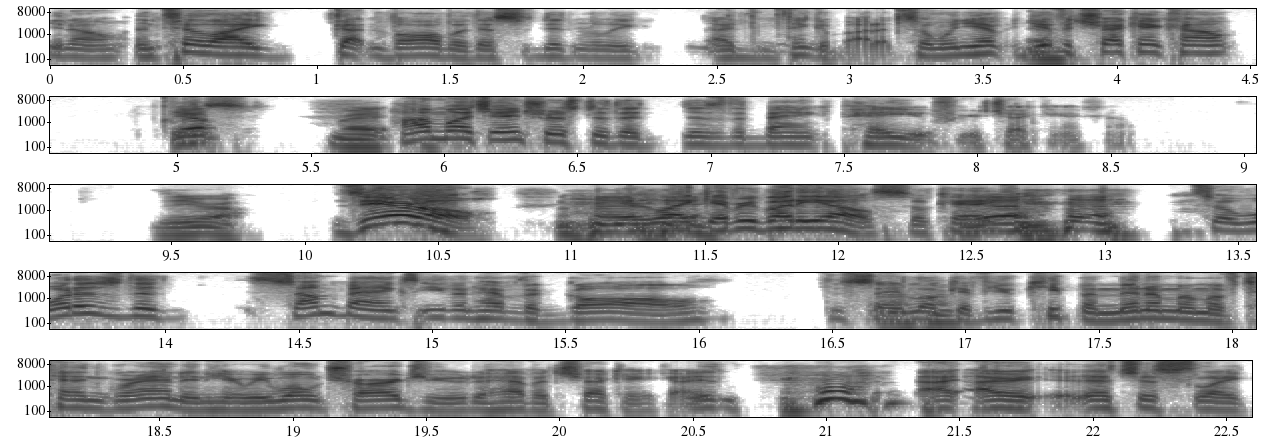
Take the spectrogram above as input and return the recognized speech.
You know, until I got involved with this, it didn't really. I didn't think about it. So when you have, do you have a checking account? Yep. Right. How much interest does the does the bank pay you for your checking account? Zero. Zero. You're like everybody else. Okay. Yeah. So what is the? Some banks even have the gall to say, Uh-huh. look, if you keep a minimum of ten grand in here, we won't charge you to have a checking account. I, I that's just like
